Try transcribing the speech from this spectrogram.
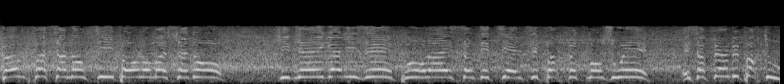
Comme face à Nancy, Paolo Machado qui vient égaliser pour la Saint-Etienne. C'est parfaitement joué et ça fait un but partout.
